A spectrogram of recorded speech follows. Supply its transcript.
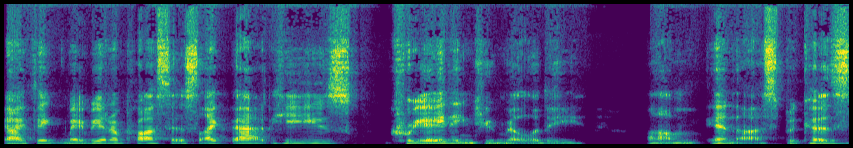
I think maybe in a process like that, he's creating humility um, in us because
